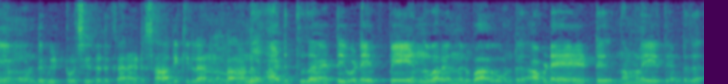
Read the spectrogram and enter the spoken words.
എമൗണ്ട് വിഡ്രോ ചെയ്തെടുക്കാനായിട്ട് സാധിക്കില്ല എന്നുള്ളതാണ്. അടുത്തതായിട്ട് ഇവിടെ പേ എന്ന് പറയുന്ന ഒരു ഭാഗമുണ്ട്. അവിടെയായിട്ട് നമ്മൾ എഴുതേണ്ടത്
